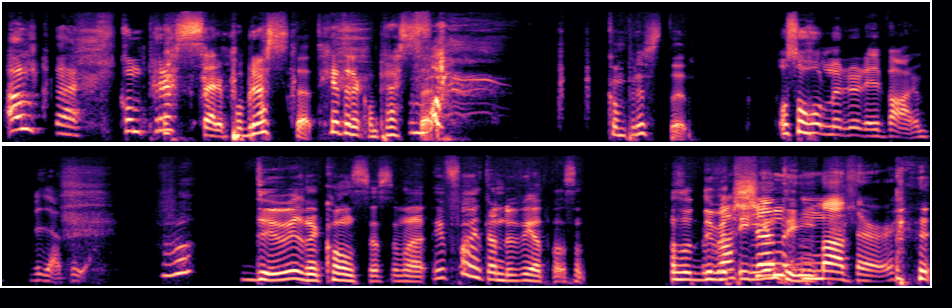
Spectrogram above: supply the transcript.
allt det här. Kompresser på bröstet. Heter det kompresser? Kompresser. Och så håller du dig varm via det. Du är den konstigaste. Hur fan kan du veta? Alltså, du vet Russian ingenting. mother.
